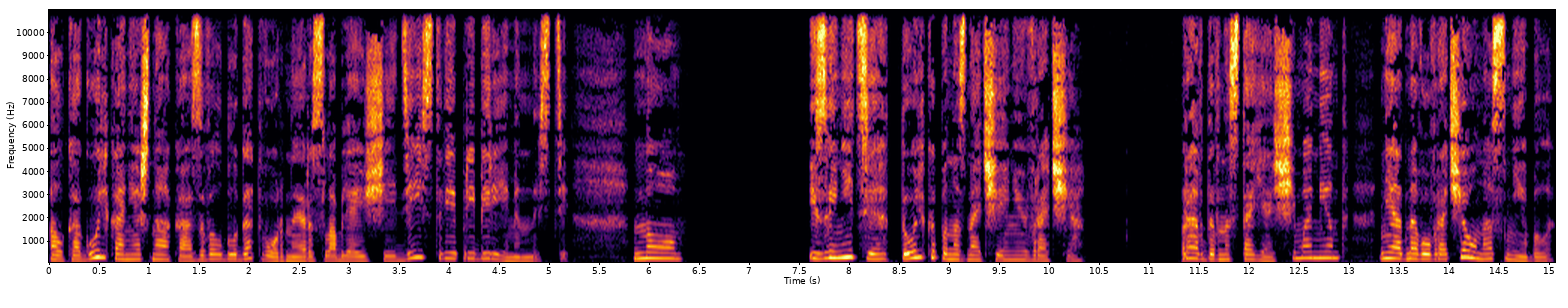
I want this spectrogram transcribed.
Алкоголь, конечно, оказывал благотворное расслабляющее действие при беременности, но... Извините, только по назначению врача. Правда, в настоящий момент ни одного врача у нас не было.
